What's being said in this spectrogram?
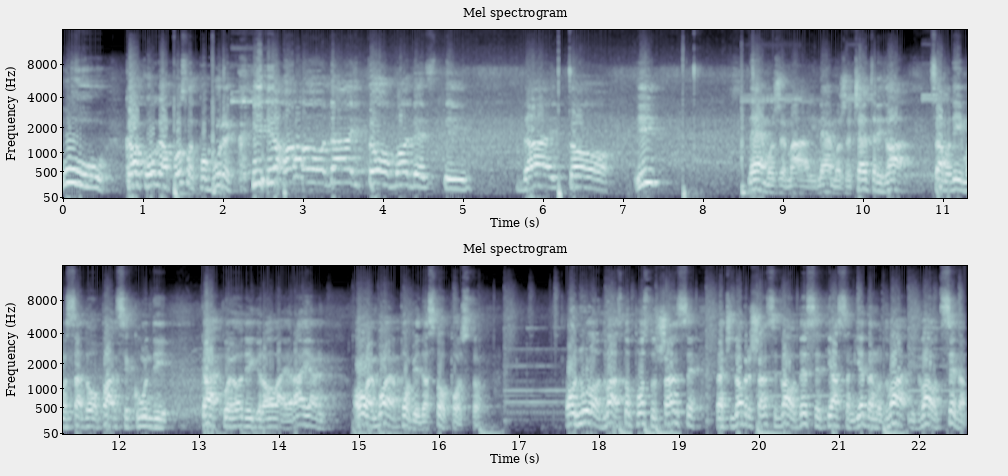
Uuu, kako ovoga poslat po burek. Jao, daj to, modesti. Daj to. I? Ne može mali, ne može. 4-2. Samo divimo sad ovo par sekundi kako je odigrao ovaj Ryan. Ovo je moja pobjeda 100%. On 0 od 2, 100% šanse. Znači dobre šanse 2 od 10, ja sam 1 od 2 i 2 od 7.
